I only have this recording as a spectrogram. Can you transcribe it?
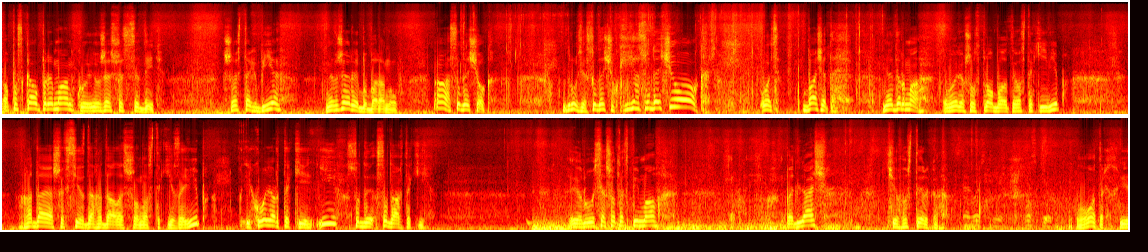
Опускав приманку і вже щось сидить. Щось так б'є. Невже рибу баранув? А, судачок. Друзі, судачок, є судачок! Ось, бачите, не дарма вирішив спробувати ось такий віп. Гадаю, що всі здогадались, що у нас такий за віп, і колір такий, і судак такий. І Руся що то спіймав. Подлящ чи гостирка. О, так і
